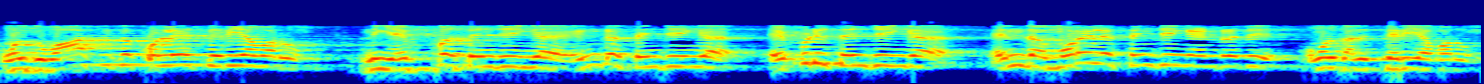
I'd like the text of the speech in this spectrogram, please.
உங்களுக்கு வாசிக்க கொள்ளே தெரிய வரும். நீங்க எப்ப செஞ்சீங்க எங்க செஞ்சீங்க எப்படி செஞ்சீங்க எந்த முறையில செஞ்சீங்க என்றது உங்களுக்கு அது தெரிய வரும்.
